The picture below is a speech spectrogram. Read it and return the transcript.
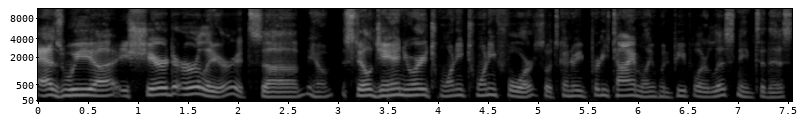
as we uh, shared earlier, it's uh, you know still January 2024, so it's going to be pretty timely when people are listening to this.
